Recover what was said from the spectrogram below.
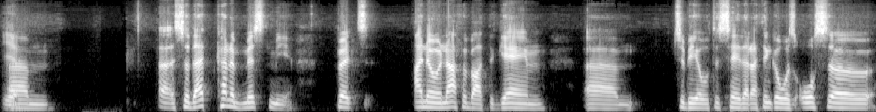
Yeah. Um, uh, so that kind of missed me. But I know enough about the game um, to be able to say that I think it was also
